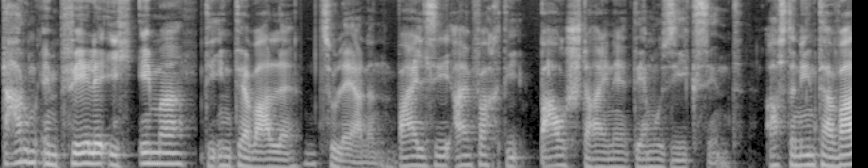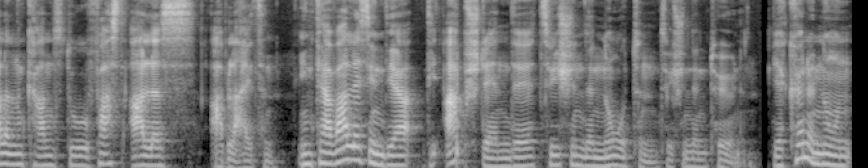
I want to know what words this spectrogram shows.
Darum empfehle ich immer, die Intervalle zu lernen, weil sie einfach die Bausteine der Musik sind. Aus den Intervallen kannst du fast alles ableiten. Intervalle sind ja die Abstände zwischen den Noten, zwischen den Tönen. Wir können nun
